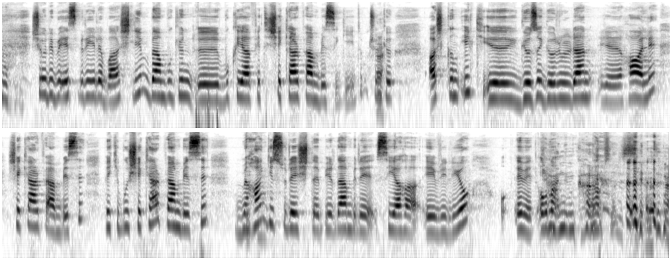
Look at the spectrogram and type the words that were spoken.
Şöyle bir espriyle başlayayım. Ben bugün e, bu kıyafeti şeker pembesi giydim. Çünkü aşkın ilk e, göze görülen e, hali şeker pembesi. Peki bu şeker pembesi hangi süreçte birdenbire siyaha evriliyor? O- Evet, onu Kendimi karamsar hissettim.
